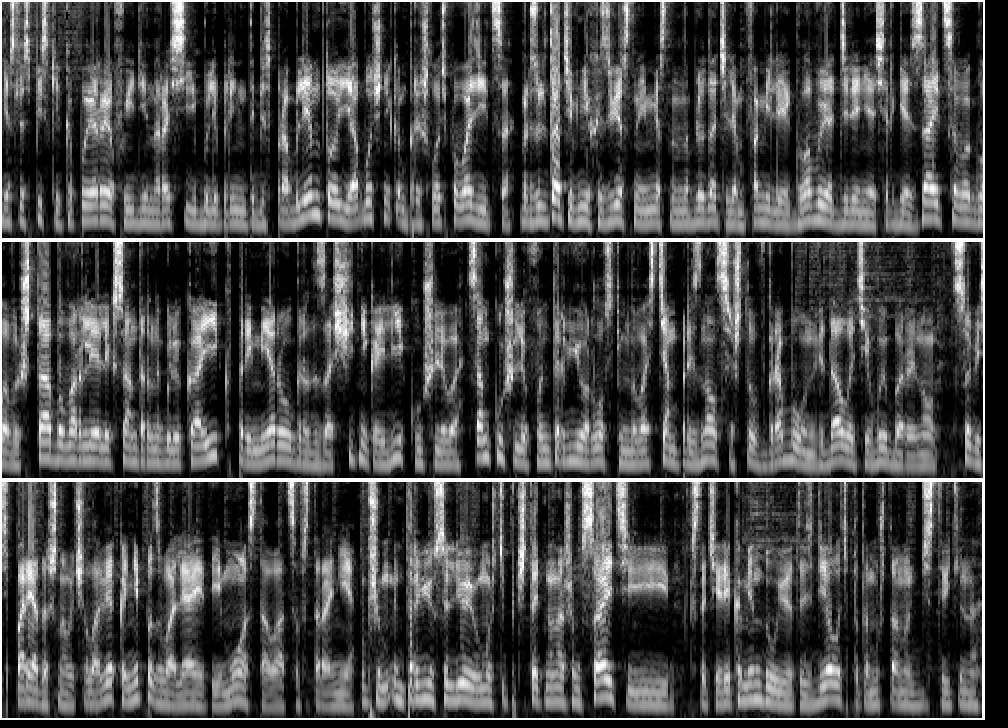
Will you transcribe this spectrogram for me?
Если списки КПРФ и «Единой России» были приняты без проблем, то яблочникам пришлось повозиться. В результате в них известные местным наблюдателям фамилии главы отделения Сергея Зайцева, главы штаба в Орле Александра Нагулюка и, к примеру, градозащитника Ильи Кушелева. Сам Кушелев в интервью Орловским новостям признался, что в гробу он видал эти выборы, но совесть порядочного человека не позволяет ему оставаться в стороне. В общем, интервью с Ильей вы можете почитать на нашем сайте и, кстати, рекомендую это сделать, потому что оно действительно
